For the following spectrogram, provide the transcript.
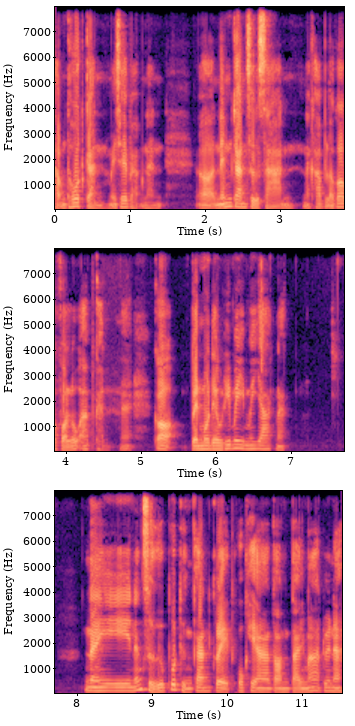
ทำโทษกันไม่ใช่แบบนั้นเเน้นการสื่อสารนะครับแล้วก็ follow up กันนะก็เป็นโมเดลที่ไม่ไม่ยากนะในหนังสือพูดถึงการเกรด OKR ตอนไตรมาสด้วยนะ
